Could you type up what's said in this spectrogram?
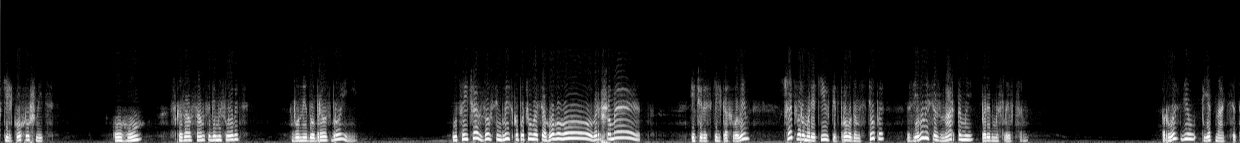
з кількох рушниць. Ого, сказав сам собі мисливець, вони добре озброєні. У цей час зовсім близько почулося го-го-го, вершомет. І через кілька хвилин четверо моряків під проводом Стьопи з'явилися з нартами перед мисливцем. Розділ 15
